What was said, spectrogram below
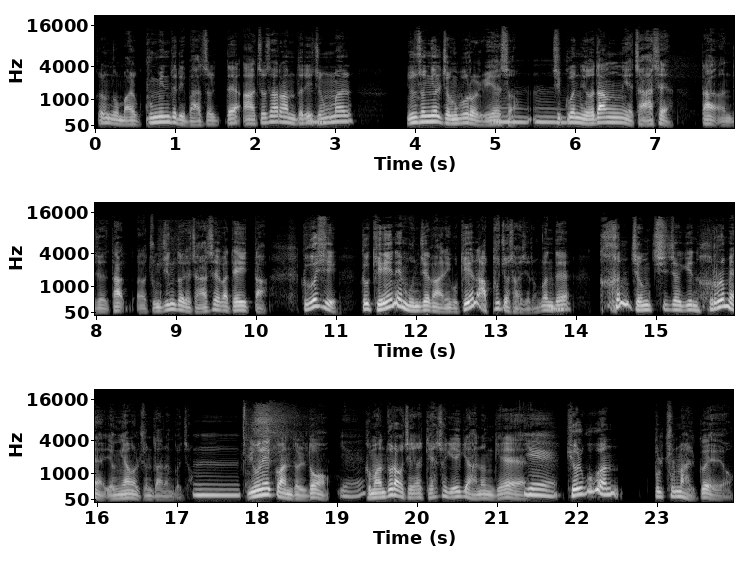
그런 거 말고 국민들이 봤을 때 아 저 사람들이 음. 정말 윤석열 정부를 위해서 음, 음. 집권 여당의 자세, 다 이제 다 어, 중진들의 자세가 돼 있다. 그것이 그 개인의 문제가 아니고 개인은 아프죠 사실은. 그런데 음. 큰 정치적인 흐름에 영향을 준다는 거죠. 음, 윤핵관들도 예. 그만두라고 제가 계속 얘기하는 게 예. 결국은 불출마할 거예요.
